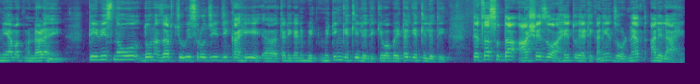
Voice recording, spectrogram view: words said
नियामक मंडळाने तेवीस नऊ दोन हजार चोवीस रोजी जी काही त्या ठिकाणी बीट मिटिंग घेतलेली होती किंवा बैठक घेतलेली होती त्याचासुद्धा आशय जो आहे तो या ठिकाणी जोडण्यात आलेला आहे.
